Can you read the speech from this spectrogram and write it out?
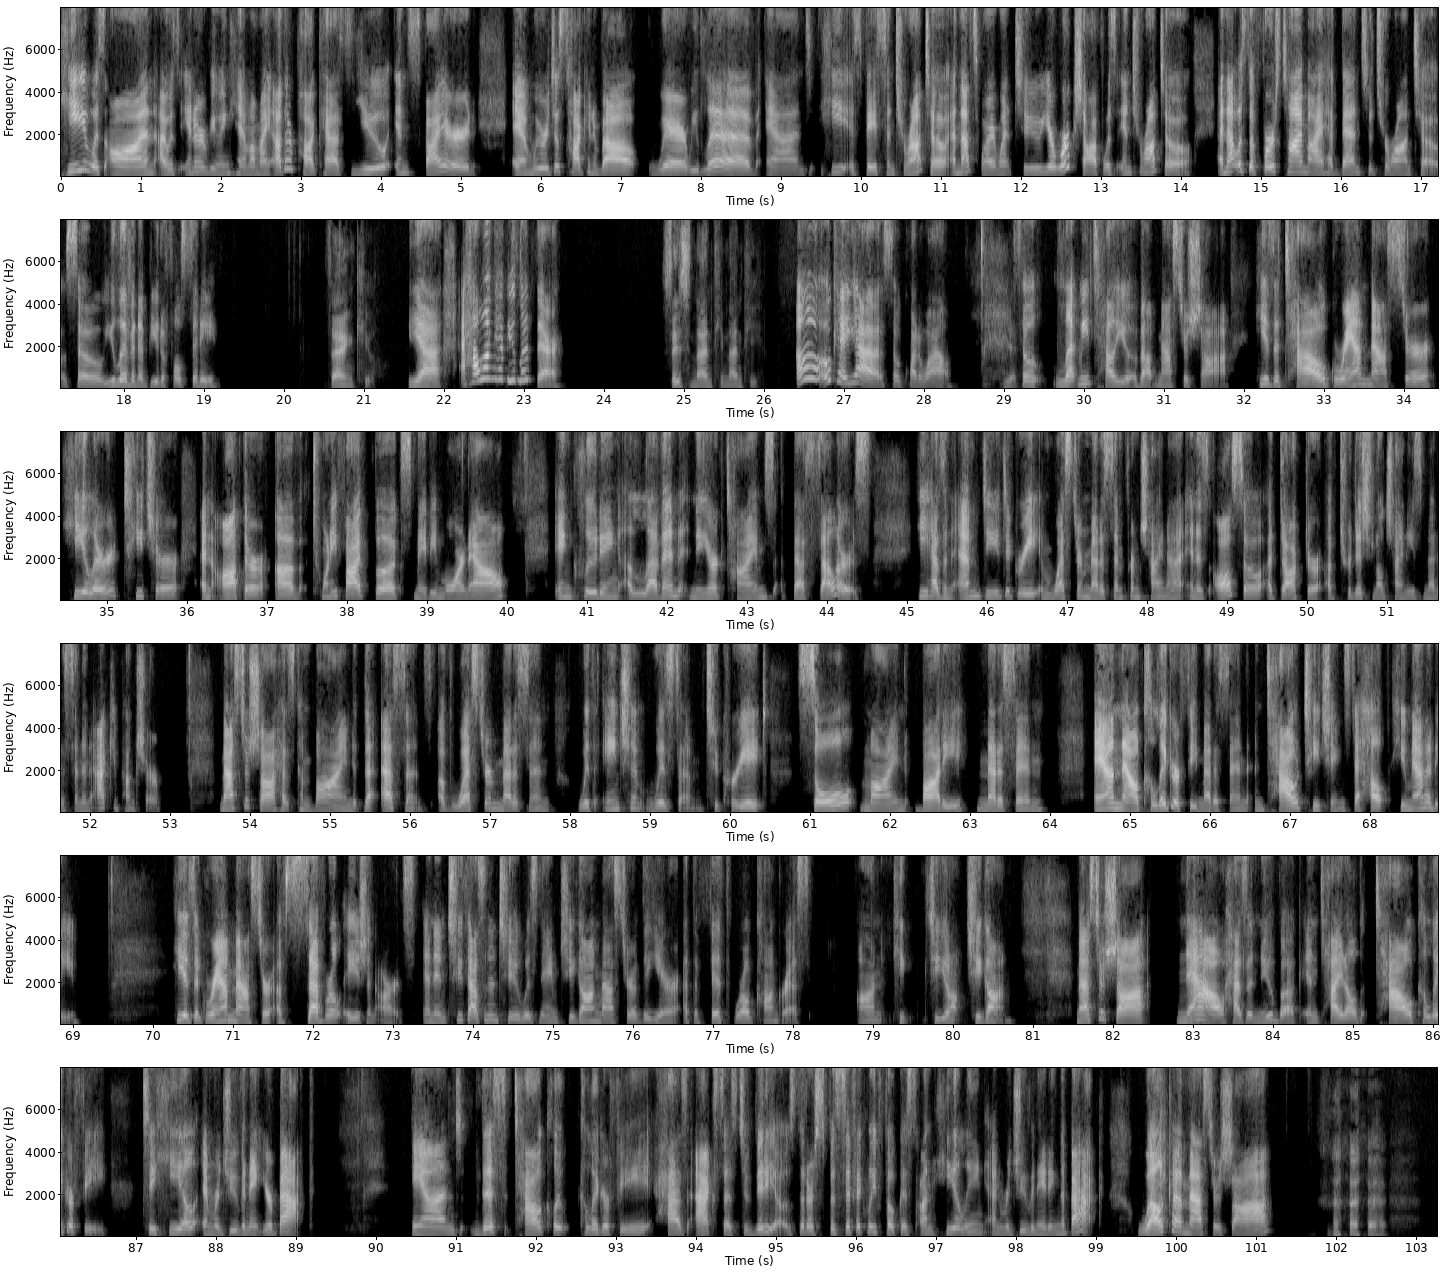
he was on, I was interviewing him on my other podcast, You Inspired. And we were just talking about where we live. And he is based in Toronto. And that's why I went to your workshop, was in Toronto. And that was the first time I had been to Toronto. So you live in a beautiful city. Thank you. Yeah. How long have you lived there? Since 1990. Oh, okay. Yeah. So quite a while. So let me tell you about Master Sha. He is a Tao grandmaster, healer, teacher, and author of 25 books, maybe more now, including 11 New York Times bestsellers. He has an MD degree in Western medicine from China and is also a doctor of traditional Chinese medicine and acupuncture. Master Sha has combined the essence of Western medicine with ancient wisdom to create soul, mind, body medicine, and now calligraphy medicine and Tao teachings to help humanity. He is a grandmaster of several Asian arts and in 2002 was named Qigong Master of the Year at the Fifth World Congress on Qigong. Master Sha now has a new book entitled Tao Calligraphy to heal and rejuvenate your back. And this Tao calligraphy has access to videos that are specifically focused on healing and rejuvenating the back. Welcome, Master Sha.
